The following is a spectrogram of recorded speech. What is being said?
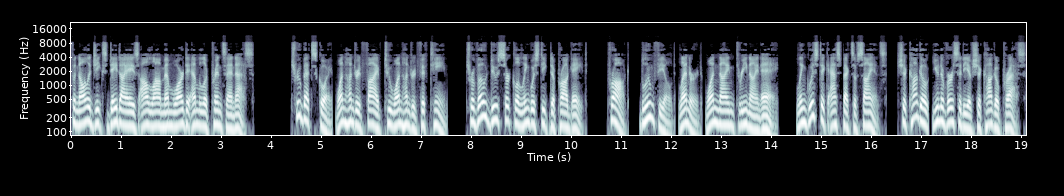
phonologiques dédiées à la mémoire de M. Le Prince N.S. Trubetskoy, 105–115. Travaux du Cercle linguistique de Prague 8. Prague. Bloomfield, Leonard, 1939a. Linguistic Aspects of Science. Chicago, University of Chicago Press.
